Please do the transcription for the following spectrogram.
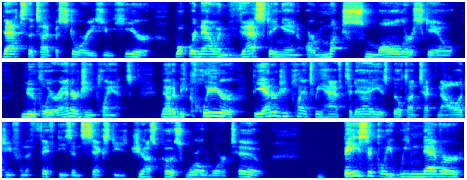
That's the type of stories you hear. What we're now investing in are much smaller scale nuclear energy plants. Now, to be clear, the energy plants we have today is built on technology from the 50s and 60s, just post World War II basically we never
